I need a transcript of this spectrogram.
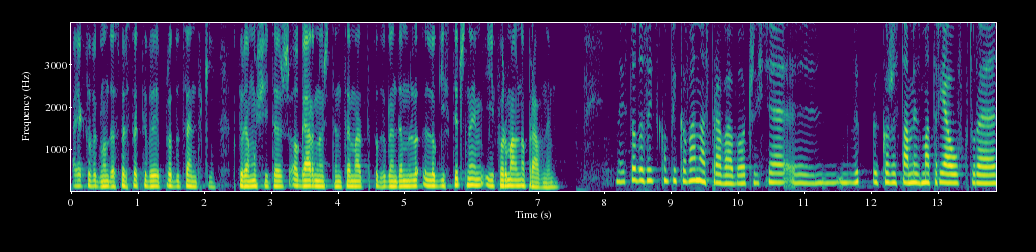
A jak to wygląda z perspektywy producentki, która musi też ogarnąć ten temat pod względem lo- logistycznym i formalno-prawnym? No jest to dosyć skomplikowana sprawa, bo oczywiście y, korzystamy z materiałów, które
